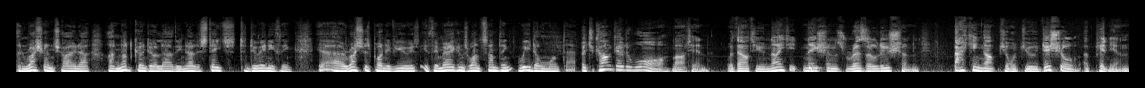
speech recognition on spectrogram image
And Russia and China are not going to allow the United States to do anything. Yeah, uh, Russia's point of view is if the Americans want something, we don't want that. But you can't go to war, Martin, without a United Nations resolution backing up your judicial opinion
